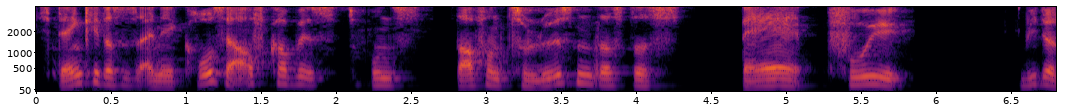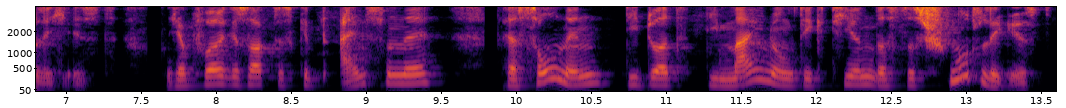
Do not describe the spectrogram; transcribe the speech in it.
ich denke, dass es eine große Aufgabe ist, uns davon zu lösen, dass das Bäh, Pfui widerlich ist. Ich habe vorher gesagt, es gibt einzelne Personen, die dort die Meinung diktieren, dass das schmuddelig ist.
